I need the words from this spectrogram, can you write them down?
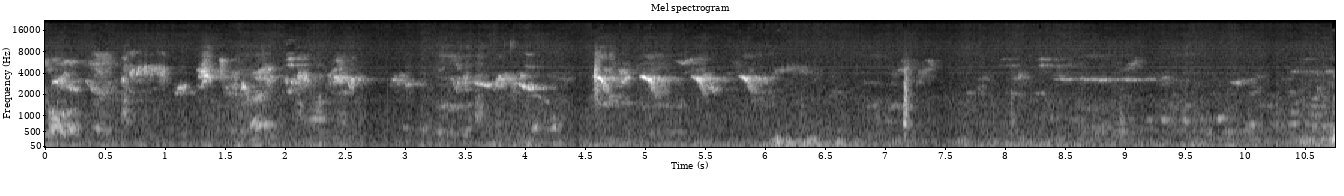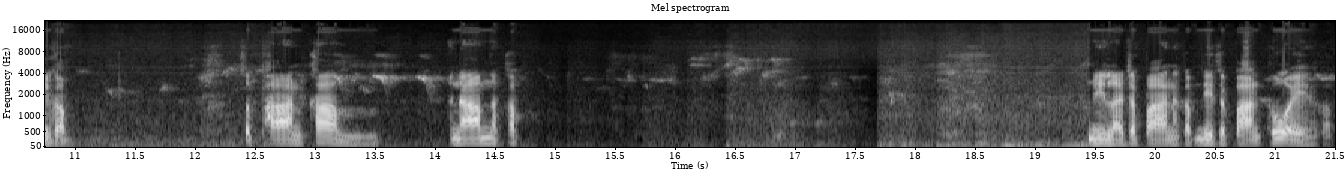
นี่ครับ สะพานข้ามน้ำนะครับนี่หลายสะพานนะครับ นี่สะพานถ้วยนะครับ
